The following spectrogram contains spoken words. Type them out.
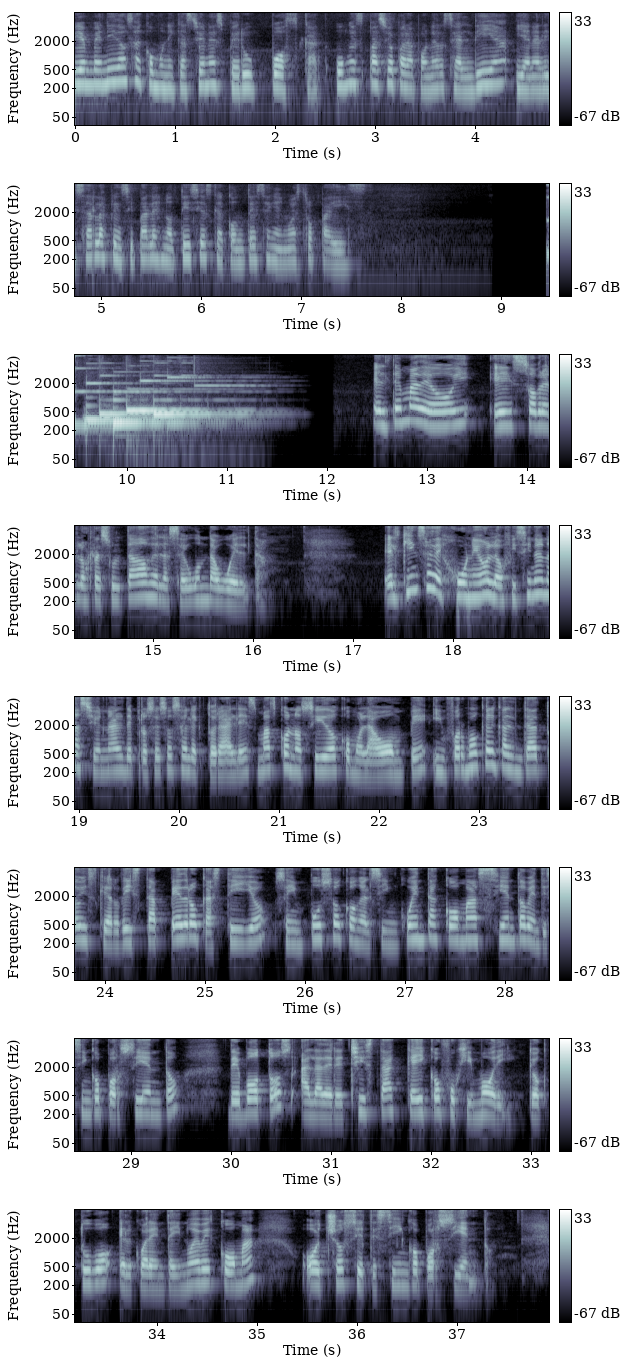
Bienvenidos a Comunicaciones Perú Postcat, un espacio para ponerse al día y analizar las principales noticias que acontecen en nuestro país. El tema de hoy es sobre los resultados de la segunda vuelta. El 15 de junio, la Oficina Nacional de Procesos Electorales, más conocido como la OMPE, informó que el candidato izquierdista Pedro Castillo se impuso con el 50,125% de votos a la derechista Keiko Fujimori, que obtuvo el 49,875%,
